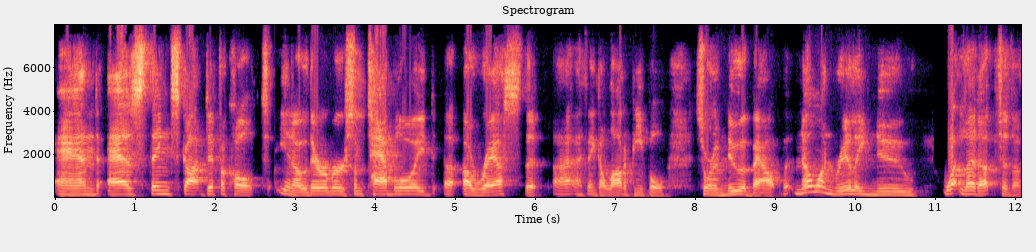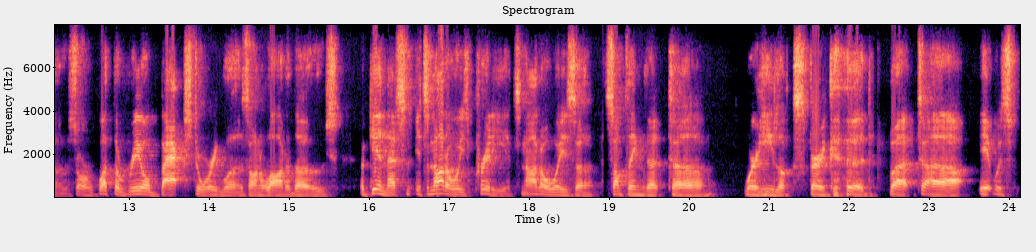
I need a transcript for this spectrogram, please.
And as things got difficult, you know, there were some tabloid uh, arrests that I think a lot of people sort of knew about, but no one really knew what led up to those or what the real backstory was on a lot of those again, that's it's not always pretty. It's not always uh, something that uh, where he looks very good. But uh, it was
